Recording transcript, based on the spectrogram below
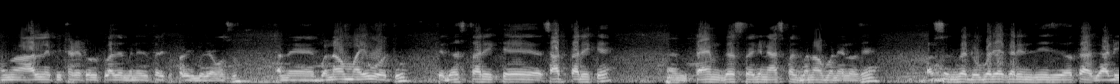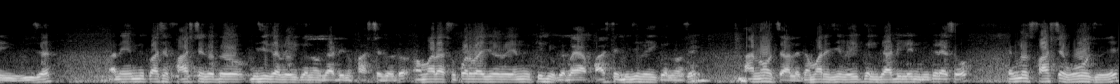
હું હાલને પીઠાડે ટોલ પ્લાઝા મેનેજર તરીકે ફરજ બજાવું છું. અને બનાવમાં એવું હતું કે દસ તારીખે સાત તારીખે ટાઈમ દસ વાગ્યાની આસપાસ બનાવ બનેલો છે. હર્ષદભાઈ ડોબરિયા કરીને જે હતા ગાડી યુઝર અને એમની પાસે ફાસ્ટેગ હતો, બીજી કઈ વ્હીકલનો ગાડીનો ફાસ્ટેગ હતો. અમારા સુપરવાઇઝરે એમને કીધું કે ભાઈ આ ફાસ્ટેગ બીજી વ્હીકલનો છે. આ ન ચાલે. તમારે જે વ્હીકલ ગાડી લઈને નીકળ્યા છો, એમનો જ ફાસ્ટેગ હોવો જોઈએ.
